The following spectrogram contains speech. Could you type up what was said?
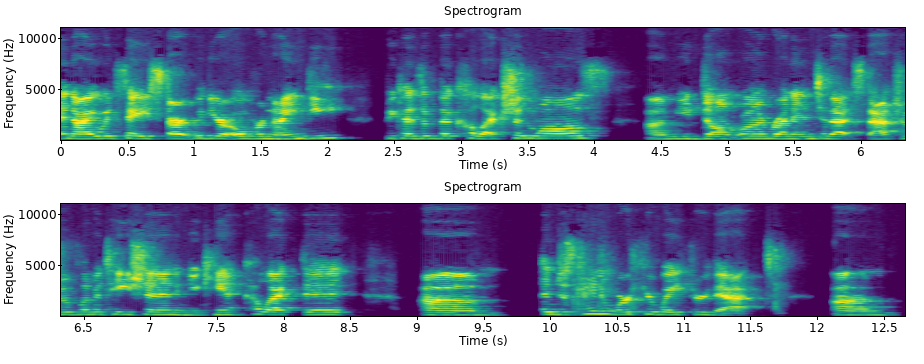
and I would say start with your over 90 because of the collection laws. Um, you don't want to run into that statute of limitation and you can't collect it. Um, and just kind of work your way through that. Um,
